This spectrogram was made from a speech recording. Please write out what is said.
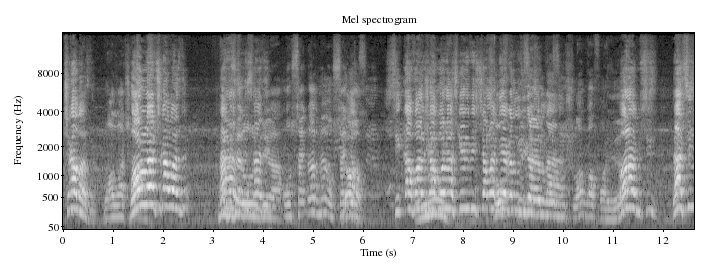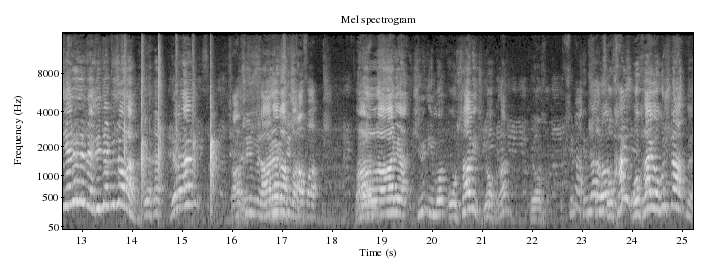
çıkamazdı. Vallahi çok Vallahi çıkamazdı. ne Ha, güzel olurdu sadece- ya. Offside var mı? Offside Yok. yok. Sik kafalı Japon askeri Fişçalar niye kırmızı güzel gördün be? vurmuş lan kafayı. Valla siz Lan siz yerin de lider biz olan. Değil mi lan? Savcıyım ben. Sare Müthiş kafa. kafa. Vallahi var ya kimin imon o Savic yok lan. Yok. Kim Kim lan o? Okay. Okay Yokuş'la atmış.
